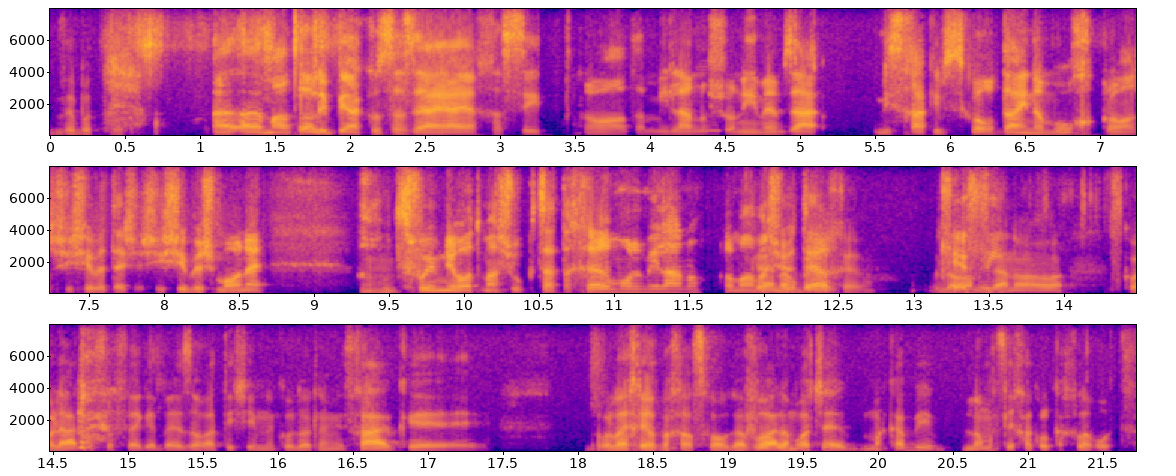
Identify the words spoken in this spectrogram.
זה בטוח. אמרת אולימפיאקוס הזה היה יחסית, כלומר, אמרת מילאנו שונים מהם, זה היה משחק עם סקור די נמוך, כלומר 69-68. אנחנו צפויים לראות משהו קצת אחר מול מילאנו? כלומר, כן, משהו יותר אחר. לא, מילאנו קולעת וסופגת באזור ה-90 נקודות למשחק. אה, הולך להיות מחר סחור גבוה, למרות שמכבי לא מצליחה כל כך לרוץ.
